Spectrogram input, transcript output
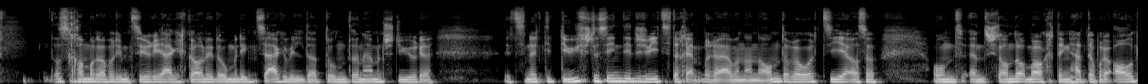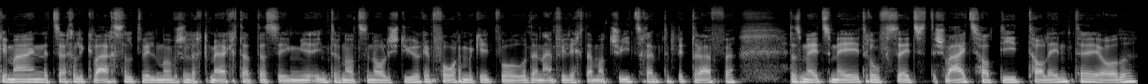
das kann man aber in Zürich eigentlich gar nicht unbedingt sagen, weil da die Unternehmenssteuern jetzt nicht die teuersten sind in der Schweiz, da könnte man auch an einen anderen Ort ziehen. Also, und das Standortmarketing hat aber allgemein jetzt ein bisschen gewechselt, weil man wahrscheinlich gemerkt hat, dass es irgendwie internationale Steuerreformen gibt, wo dann vielleicht auch mal die Schweiz könnten betreffen Dass man jetzt mehr darauf setzt, die Schweiz hat die Talente, oder?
